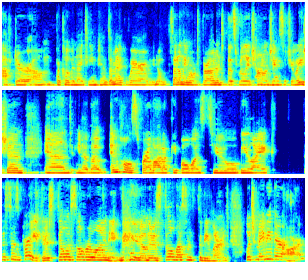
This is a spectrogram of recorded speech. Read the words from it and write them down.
after um, the COVID 19 pandemic, where, you know, suddenly we're thrown into this really challenging situation. And, you know, the impulse for a lot of people was to be like, this is great. There's still a silver lining. you know, there's still lessons to be learned, which maybe there are.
